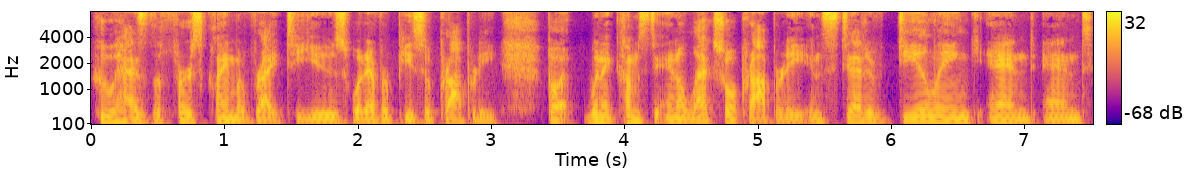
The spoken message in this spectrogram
who has the first claim of right to use whatever piece of property. But when it comes to intellectual property, instead of dealing and and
